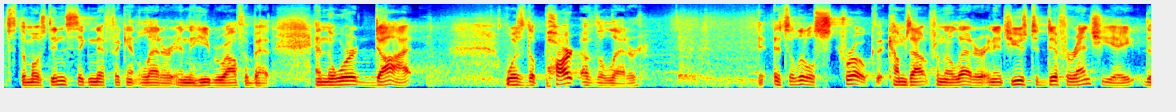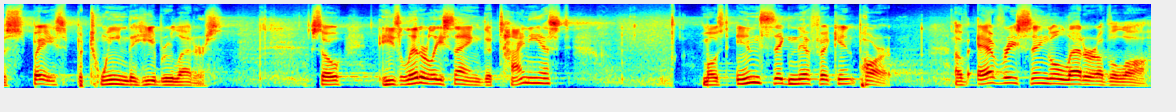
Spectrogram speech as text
It's the most insignificant letter in the Hebrew alphabet. And the word dot was the part of the letter. It's a little stroke that comes out from the letter, and it's used to differentiate the space between the Hebrew letters. So he's literally saying the tiniest, most insignificant part of every single letter of the law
